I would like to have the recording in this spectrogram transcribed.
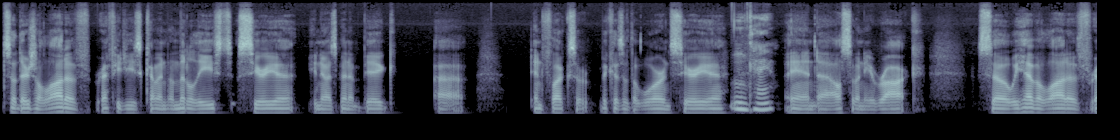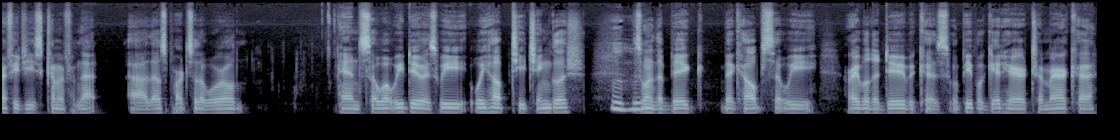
so there's a lot of refugees coming. To the Middle East, Syria, you know, it's been a big uh, influx because of the war in Syria Okay. and uh, also in Iraq. So we have a lot of refugees coming from that uh, those parts of the world. And so what we do is we we help teach English hmm is one of the big big helps that we are able to do because when people get here to America,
